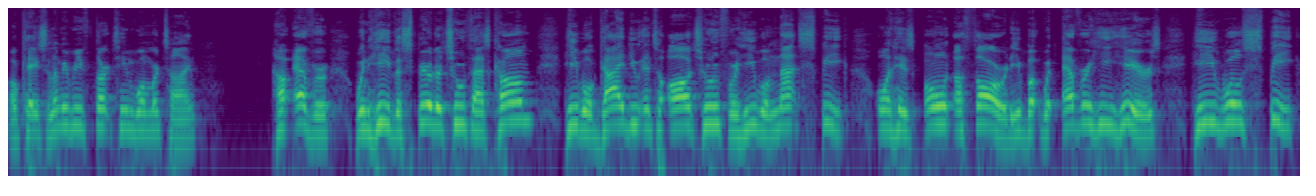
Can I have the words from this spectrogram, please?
Okay, so let me read 13 one more time. However, when he, the Spirit of truth, has come, he will guide you into all truth, for he will not speak on his own authority, but whatever he hears, he will speak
